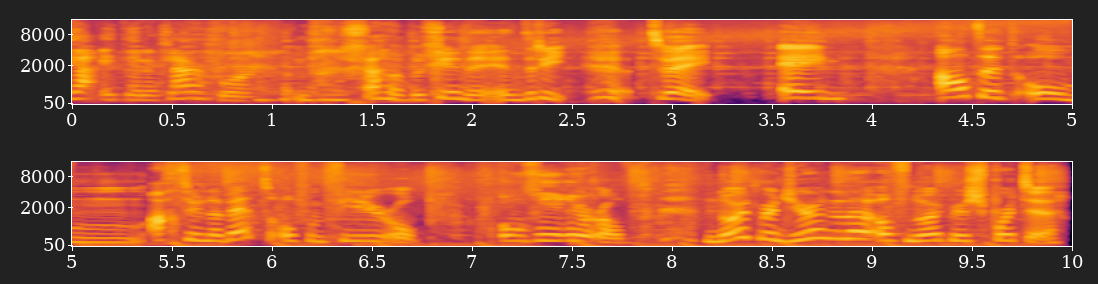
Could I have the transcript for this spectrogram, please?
Ja, ik ben er klaar voor. Dan gaan we beginnen in 3, 2, 1. Altijd om 8 uur naar bed of om 4 uur op. Om vier uur op. Nooit meer journalen of nooit meer sporten.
